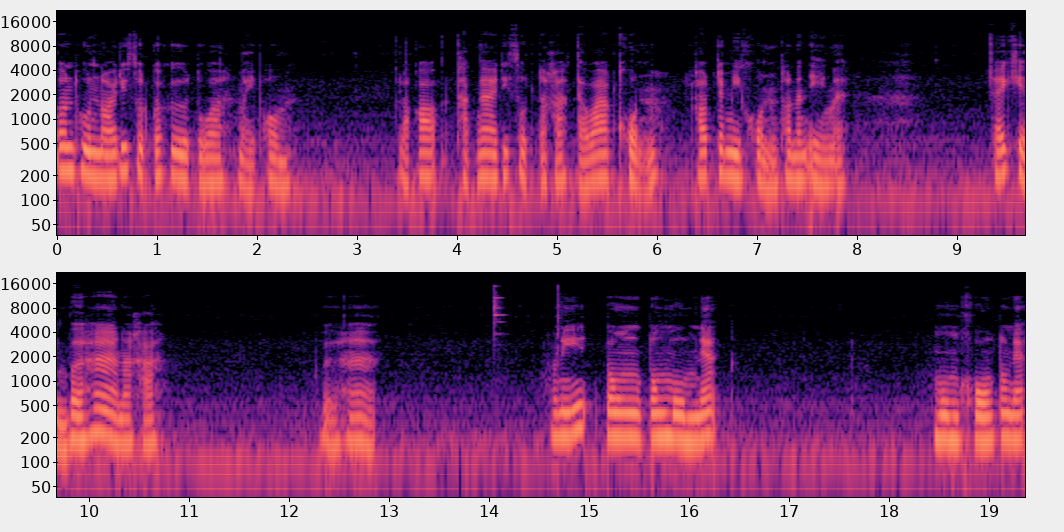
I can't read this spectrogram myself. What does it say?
ต้นทุนน้อยที่สุดก็คือตัวไหมพรม แล้วก็ถักง่ายที่สุดนะคะ แต่ว่าขนเขาจะมีขนเท่านั้นเองนะ ใช้เข็มเบอร์ห้านะคะ เบอร์ห้าคราวนี้ตรงตรงมุมเนี้ย มุมโค้งตรงเนี้ย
